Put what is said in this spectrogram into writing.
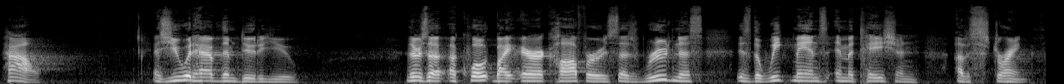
How? As you would have them do to you. There's a, a quote by Eric Hoffer who says, Rudeness is the weak man's imitation of strength.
